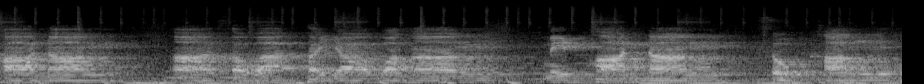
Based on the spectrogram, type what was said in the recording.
ทานัง อาสวะขยาวังัง นิพพานัง สุขังโห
